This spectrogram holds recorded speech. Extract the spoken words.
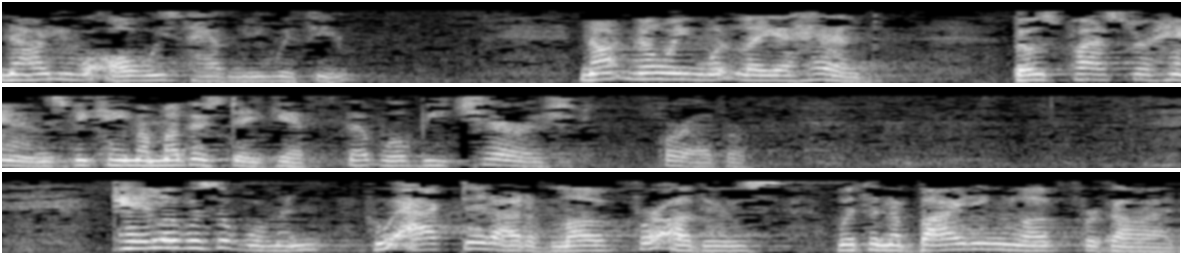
Now you will always have me with you. Not knowing what lay ahead, those plaster hands became a Mother's Day gift that will be cherished forever. Kayla was a woman who acted out of love for others with an abiding love for God.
